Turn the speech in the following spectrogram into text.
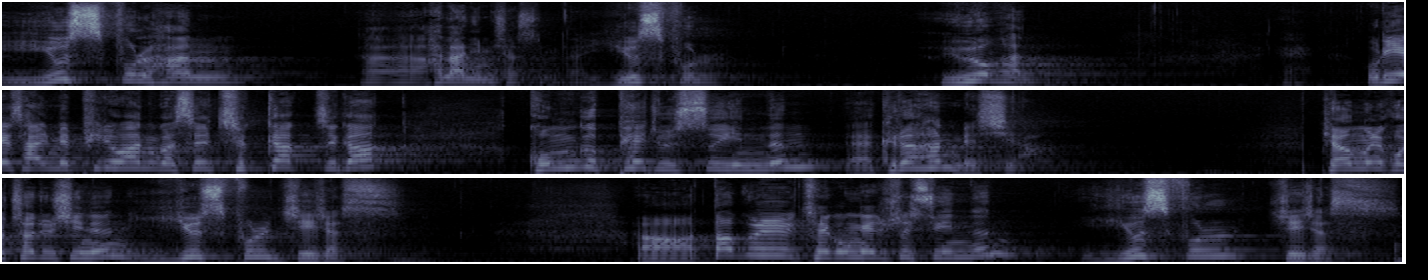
useful한 어, 하나님이셨습니다. useful, 유용한 예, 우리의 삶에 필요한 것을 즉각즉각 공급해 줄 수 있는 예, 그러한 메시아. 병을 고쳐 주시는 useful Jesus. 어, 떡을 제공해 주실 수 있는 useful Jesus.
